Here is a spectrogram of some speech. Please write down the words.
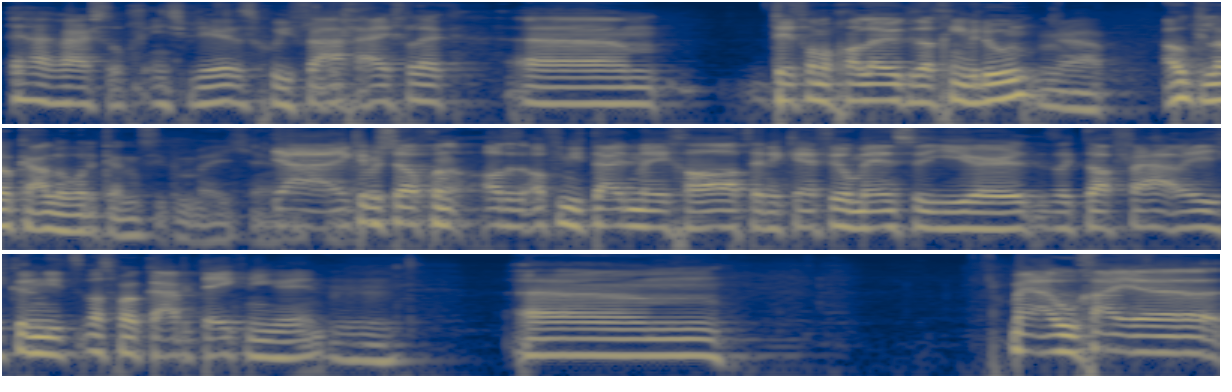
ja, waar is het op geïnspireerd? Dat is een goede vraag eigenlijk. Ehm, dit vond ik gewoon leuk, dat gingen we doen. Ja. Ook de lokale horeca natuurlijk een beetje. Ja, ik heb er zelf gewoon altijd affiniteit mee gehad. En ik ken veel mensen hier. Dat ik dacht van ja, je kunt niet wat voor elkaar betekenen hierin. Mhm. Ehm, maar ja, hoe ga je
